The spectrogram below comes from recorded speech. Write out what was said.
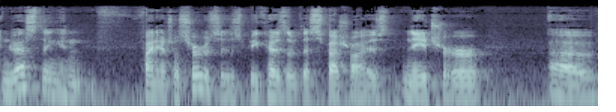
Investing in financial services, because of the specialized nature of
